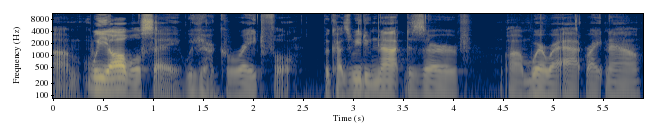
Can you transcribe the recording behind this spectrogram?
um, we all will say we are grateful because we do not deserve um, where we're at right now.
